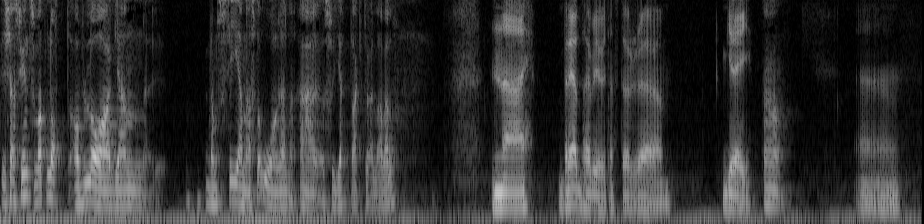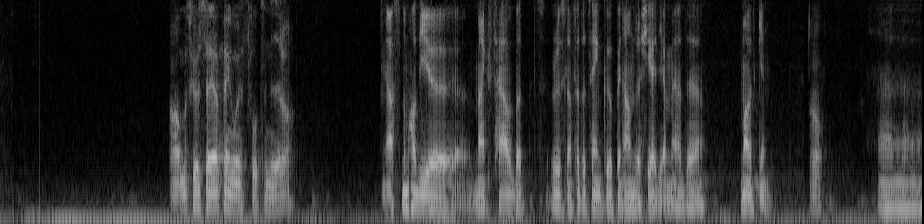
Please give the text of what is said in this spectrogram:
Det känns ju inte som att något av lagen de senaste åren är så jätteaktuella väl? Nej, bredd har blivit en större uh, grej. Ja. Uh. Ja, men ska du säga Penguins 2009 då? Alltså de hade ju Max Talbot, Ruslan Fetotenko upp i en andra kedja med uh, Malkin. Ja. Uh,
